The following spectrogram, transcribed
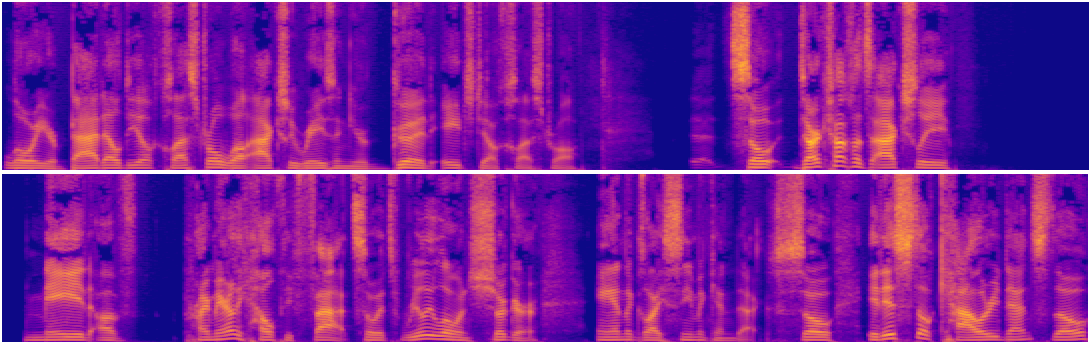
lower your bad LDL cholesterol while actually raising your good HDL cholesterol. So, dark chocolate's actually made of primarily healthy fat, so it's really low in sugar and the glycemic index. So, it is still calorie dense though,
